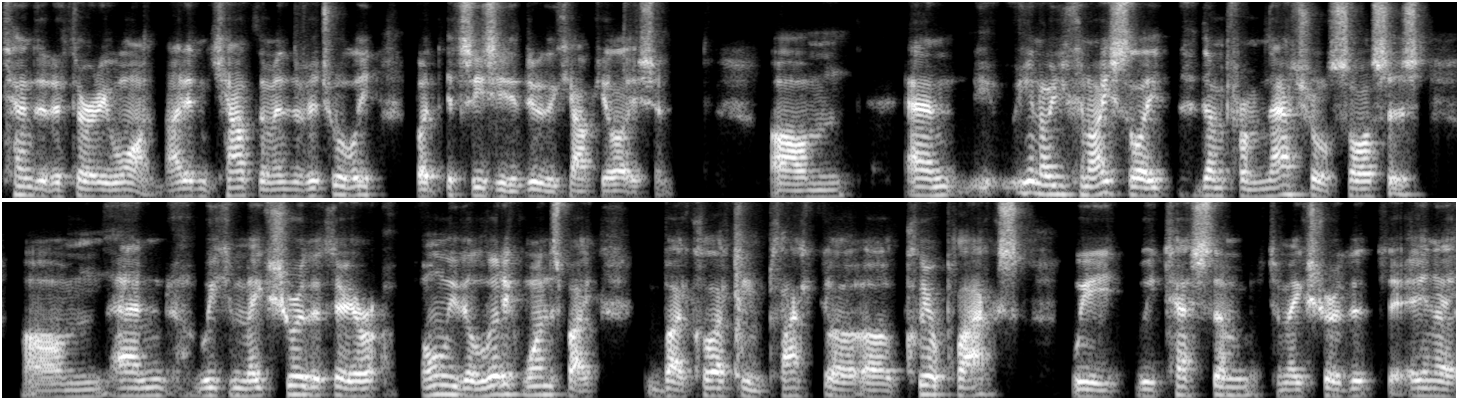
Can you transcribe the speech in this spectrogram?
10 to the 31. I didn't count them individually, but it's easy to do the calculation. Um, and you know you can isolate them from natural sources um, and we can make sure that they're only the lytic ones by by collecting plaque uh, uh, clear plaques we we test them to make sure that in a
